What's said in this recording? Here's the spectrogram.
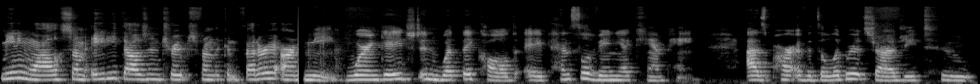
Meanwhile, some 80,000 troops from the Confederate Army were engaged in what they called a Pennsylvania campaign as part of a deliberate strategy to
